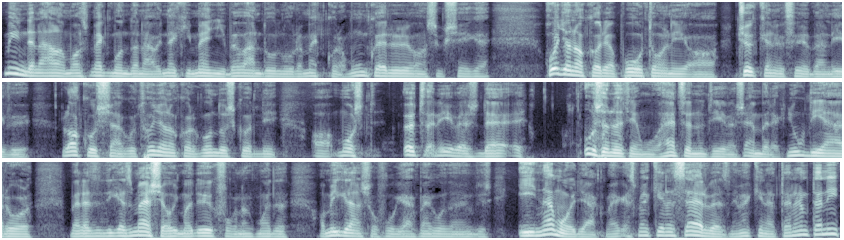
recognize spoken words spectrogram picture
minden állam azt megmondaná, hogy neki mennyi bevándorlóra, mekkora munkaerőre van szüksége, hogyan akarja pótolni a csökkenő félben lévő lakosságot, hogyan akar gondoskodni a most 50 éves, de 25 év múlva 75 éves emberek nyugdíjáról, mert ez eddig ez mese, hogy majd ők fognak, majd a, migránsok fogják megoldani, és így nem oldják meg, ezt meg kéne szervezni, meg kéne teremteni,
